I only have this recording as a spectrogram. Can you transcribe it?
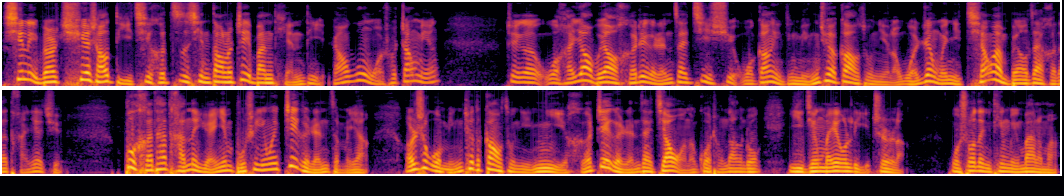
心里边缺少底气和自信到了这般田地，然后问我说：“张明，这个我还要不要和这个人再继续？”我刚已经明确告诉你了，我认为你千万不要再和他谈下去。不和他谈的原因不是因为这个人怎么样，而是我明确的告诉你，你和这个人在交往的过程当中已经没有理智了。我说的你听明白了吗？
